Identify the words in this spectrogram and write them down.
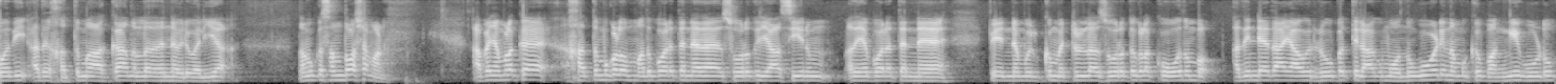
ഓതി അത് ഹത്തുമാക്കുക എന്നുള്ളത് തന്നെ ഒരു വലിയ നമുക്ക് സന്തോഷമാണ്. അപ്പോൾ നമ്മളൊക്കെ ഹത്തുമുകളും അതുപോലെ തന്നെ സൂറത്ത് യാസീനും അതേപോലെ തന്നെ പിന്നെ മുൽക്കും മറ്റുള്ള സൂറത്തുകളൊക്കെ ഓതുമ്പോൾ അതിന്റേതായ ആ ഒരു രൂപത്തിലാകുമ്പോൾ ഒന്നുകൂടി നമുക്ക് ഭംഗി കൂടും.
